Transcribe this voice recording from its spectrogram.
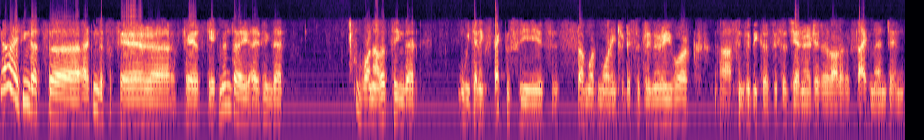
Yeah, I think that's uh, I think that's a fair uh, fair statement. I, I think that one other thing that we can expect to see is, is somewhat more interdisciplinary work, uh, simply because this has generated a lot of excitement in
